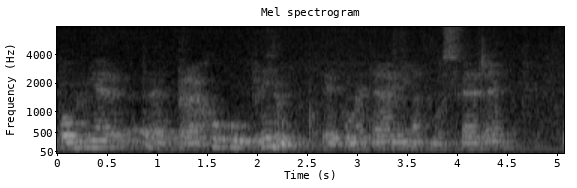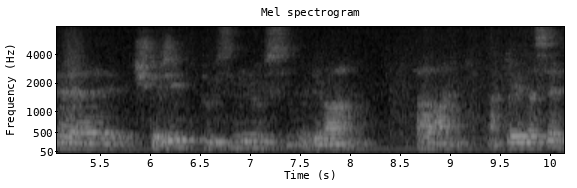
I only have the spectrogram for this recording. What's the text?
poměr prachu ku plynu v té komentární atmosféře 4 plus minus 2 a, a to je zase,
